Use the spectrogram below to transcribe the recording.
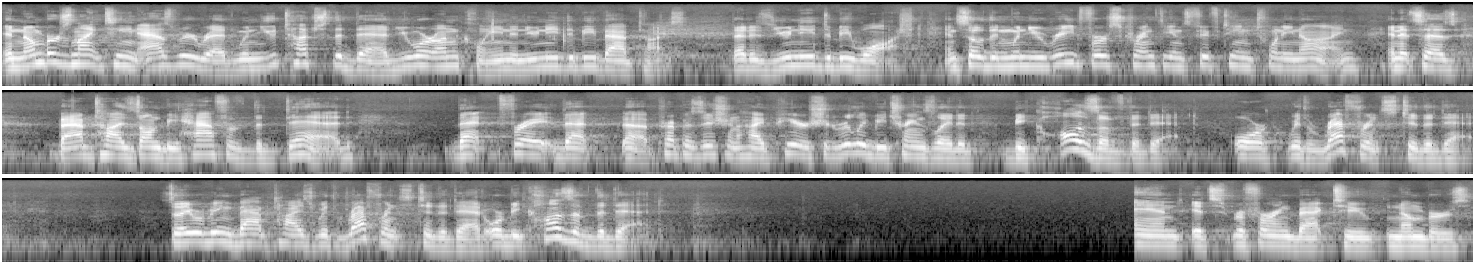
In Numbers 19, as we read, when you touch the dead, you are unclean and you need to be baptized. That is, you need to be washed. And so then when you read 1 Corinthians 15, 29, and it says, baptized on behalf of the dead, that, phrase, that uh, preposition hyper should really be translated because of the dead or with reference to the dead. So they were being baptized with reference to the dead or because of the dead. and it's referring back to Numbers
